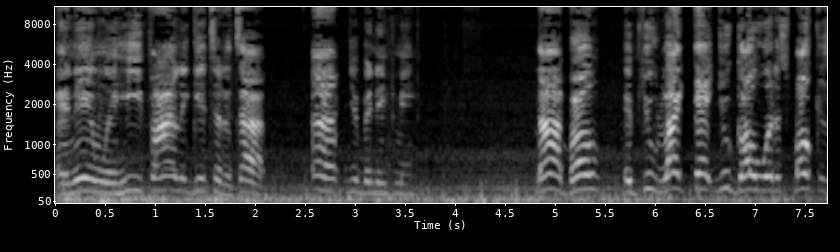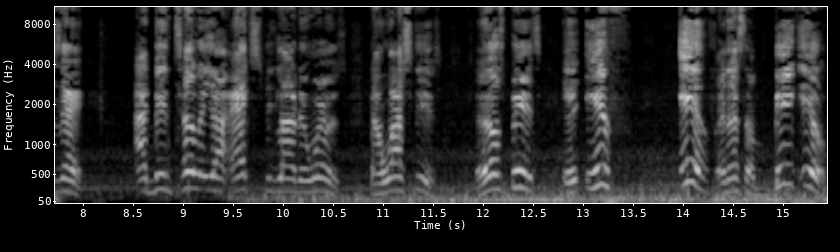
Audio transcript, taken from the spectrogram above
And then when he finally get to the top, uh, you're beneath me. Nah, bro. If you like that, you go where the smoke is at. I've been telling y'all actions speak louder than words. Now watch this. Errol Spence, and if, if, and that's a big if, all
